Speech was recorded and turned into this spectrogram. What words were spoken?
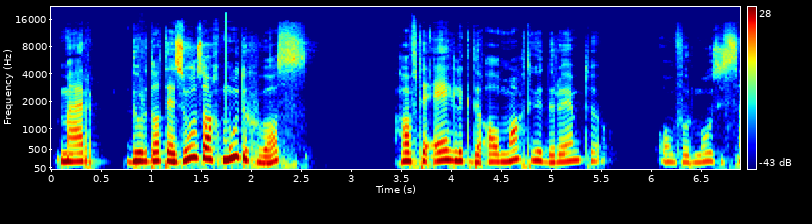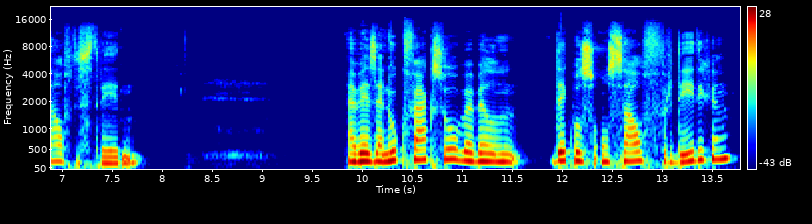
Maar doordat hij zo zachtmoedig was, gaf hij eigenlijk de Almachtige de ruimte om voor Mozes zelf te strijden. En wij zijn ook vaak zo, wij willen dikwijls onszelf verdedigen.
